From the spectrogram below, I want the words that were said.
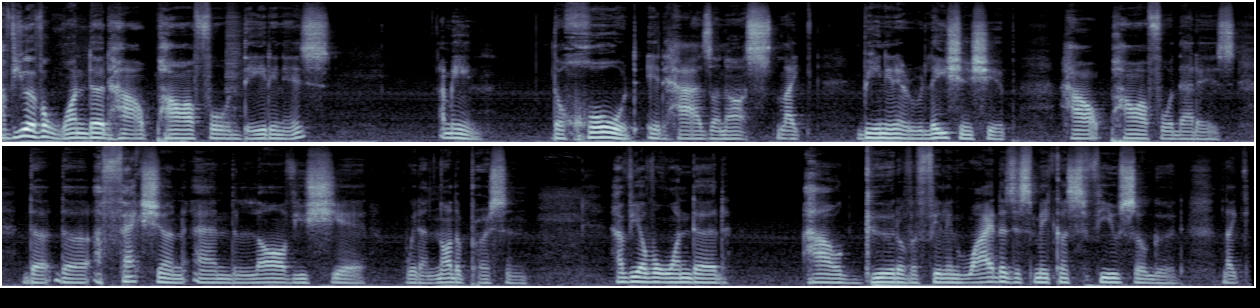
have you ever wondered how powerful dating is? I mean, the hold it has on us, like being in a relationship, how powerful that is. The the affection and the love you share with another person. Have you ever wondered how good of a feeling? Why does this make us feel so good? Like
